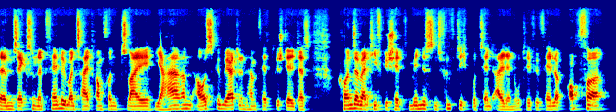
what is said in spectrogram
ähm, 600 Fälle über einen Zeitraum von zwei Jahren ausgewertet und haben festgestellt, dass konservativ geschätzt mindestens 50 Prozent all der Nothilfefälle Opfer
